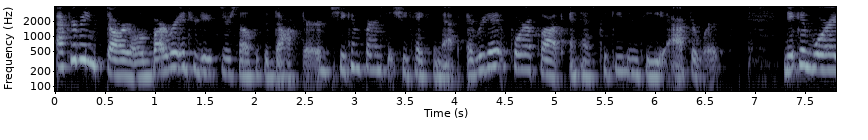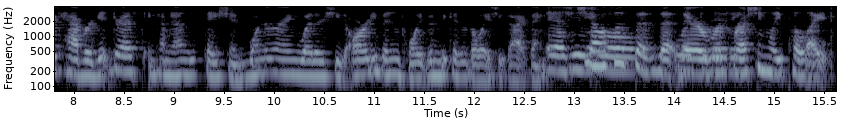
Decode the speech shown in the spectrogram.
After being startled, Barbara introduces herself as a doctor. She confirms that she takes a nap every day at four o'clock and has cookies and tea afterwards. Nick and Warrick have her get dressed and come down to the station, wondering whether she's already been poisoned because of the way she's acting. Yeah, she's she also says that they're refreshingly polite.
